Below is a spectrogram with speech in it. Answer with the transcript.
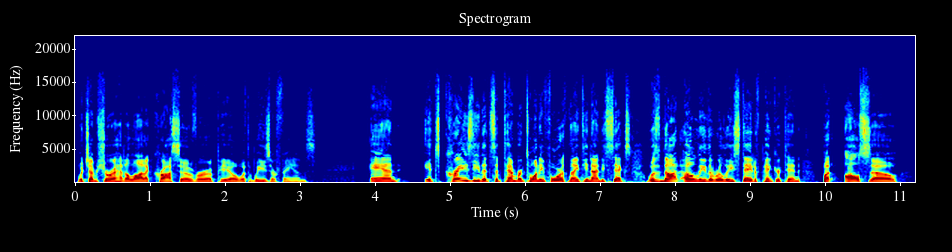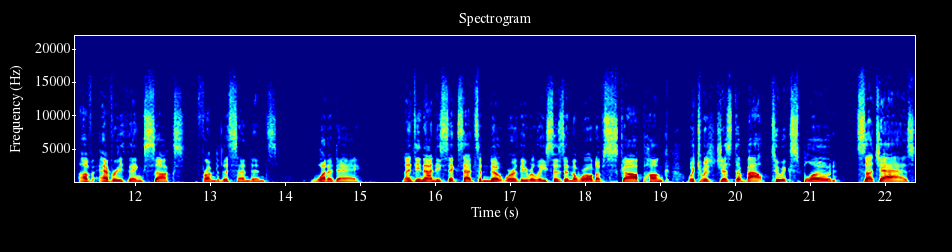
which I'm sure had a lot of crossover appeal with Weezer fans. And it's crazy that September 24th, 1996 was not only the release date of Pinkerton, but also of Everything Sucks from The Descendents. What a day. 1996 had some noteworthy releases in the world of ska punk, which was just about to explode, such as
